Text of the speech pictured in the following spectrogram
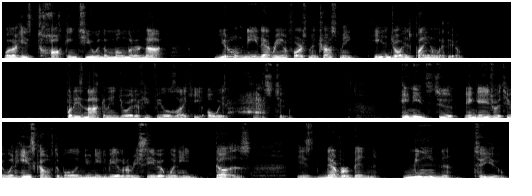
whether he's talking to you in the moment or not. You don't need that reinforcement. Trust me, he enjoys playing with you. But he's not going to enjoy it if he feels like he always has to. He needs to engage with you when he's comfortable and you need to be able to receive it when he does. He's never been mean to you.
